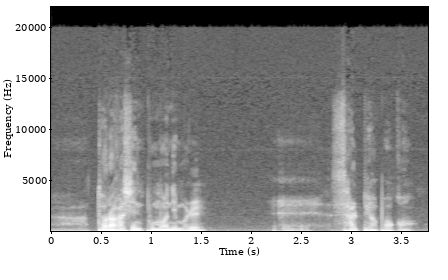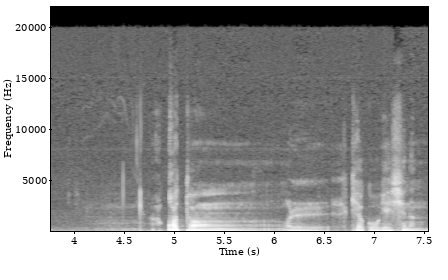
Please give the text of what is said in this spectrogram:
아, 돌아가신 부모님을 에, 살펴보고 아, 고통을 겪고 계시는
